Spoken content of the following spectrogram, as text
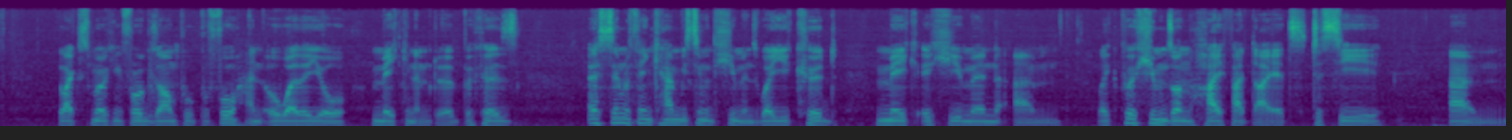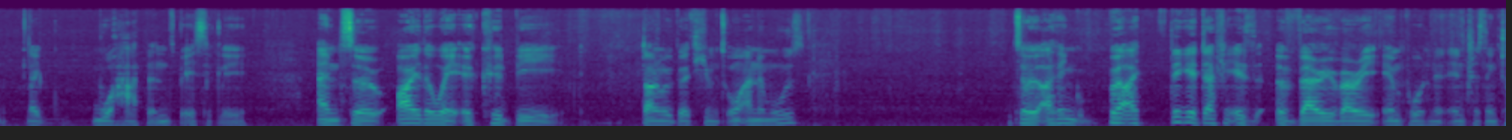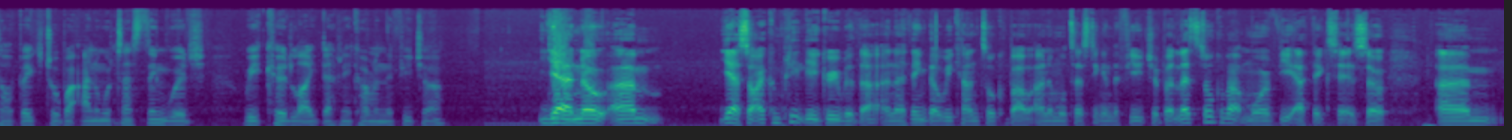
like smoking, for example, beforehand, or whether you're making them do it. Because a similar thing can be seen with humans, where you could make a human, um, like put humans on high fat diets to see, um, like what happens basically. And so either way, it could be done with both humans or animals. So I think, but I think it definitely is a very, very important and interesting topic to talk about animal testing, which we could like definitely cover in the future. Yeah, no, um, yeah, so I completely agree with that, and I think that we can talk about animal testing in the future. But let's talk about more of the ethics here. So, um,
